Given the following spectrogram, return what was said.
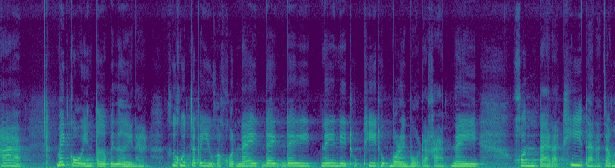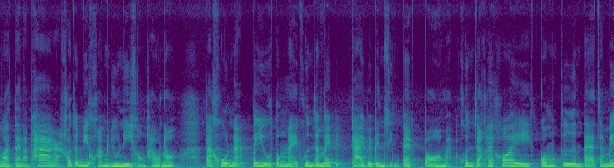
ถ้าไม่โกอินเตอร์ไปเลยนะ คือคุณจะไปอยู่กับคนได้ได้ได้ในในทุกที่ทุกบริบทอะคะ่ะ ในคนแต่ละที่แต่ละจังหวัดแต่ละภาคอะเขาจะมีความยูนิคของเขาเนาะ แต่คุณอะไปอยู่ตรงไหนคุณจะไม่กลายไปเป็นสิ่งแปลกปลอมอะคุณจะค่อยๆกลมกลืน แต่จะไม่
